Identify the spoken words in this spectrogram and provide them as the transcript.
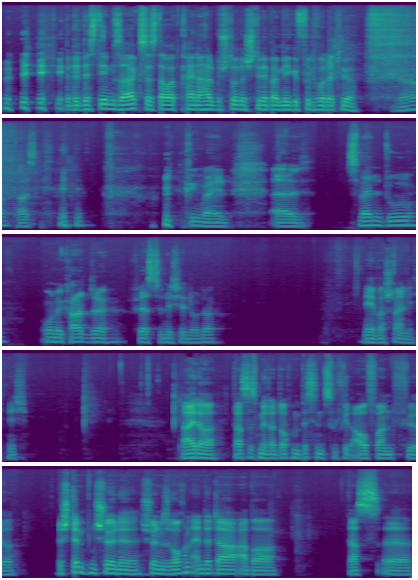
Wenn du das dem sagst, es dauert keine halbe Stunde, steht er bei mir gefühlt vor der Tür. Ja, passt. Kriegen wir hin. Äh, Sven, du ohne Karte fährst du nicht hin, oder? Nee, wahrscheinlich nicht. Leider, das ist mir dann doch ein bisschen zu viel Aufwand für bestimmt ein schöne, schönes Wochenende da, aber das äh,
